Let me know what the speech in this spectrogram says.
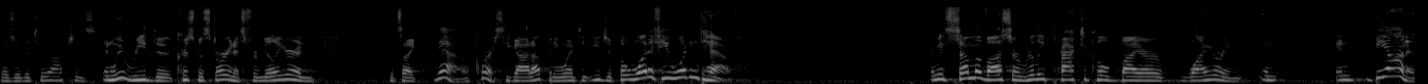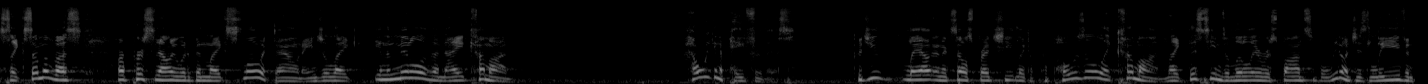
Those are the two options. And we read the Christmas story and it's familiar and it's like, yeah, of course, he got up and he went to Egypt. But what if he wouldn't have? I mean, some of us are really practical by our wiring. And, and be honest, like some of us, our personality would have been like, slow it down, Angel. Like in the middle of the night, come on. How are we going to pay for this? Could you lay out an Excel spreadsheet like a proposal? Like, come on. Like, this seems a little irresponsible. We don't just leave. And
